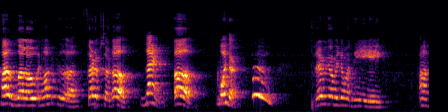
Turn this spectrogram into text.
Hello, and welcome to the third episode of Land. of Wonder. Woo. Today we're gonna be doing the Um,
